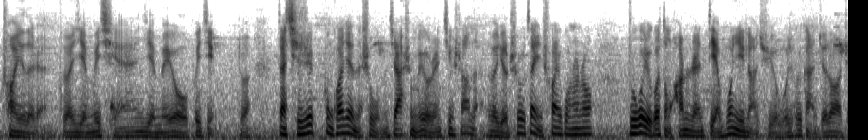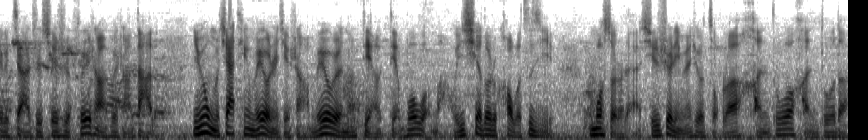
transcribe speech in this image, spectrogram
创业的人，对吧？也没钱，也没有背景，对吧？但其实更关键的是，我们家是没有人经商的，对吧？有的时候在你创业过程中，如果有个懂行的人点拨你两句，我就会感觉到这个价值其实是非常非常大的。因为我们家庭没有人经商，没有人能点点拨我嘛，我一切都是靠我自己摸索着来。其实这里面就走了很多很多的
